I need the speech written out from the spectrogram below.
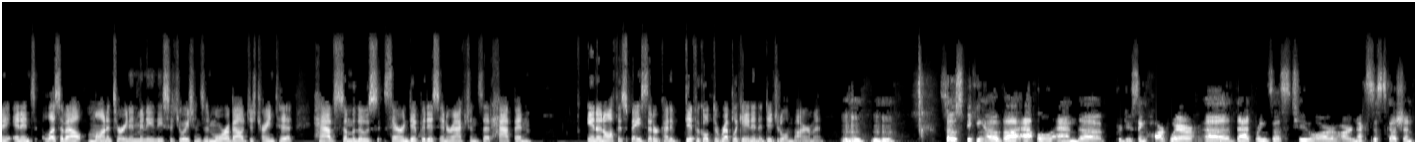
And it's less about monitoring in many of these situations and more about just trying to have some of those serendipitous interactions that happen in an office space that are kind of difficult to replicate in a digital environment. Mm-hmm, mm-hmm. So, speaking of uh, Apple and uh, producing hardware, uh, that brings us to our, our next discussion,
